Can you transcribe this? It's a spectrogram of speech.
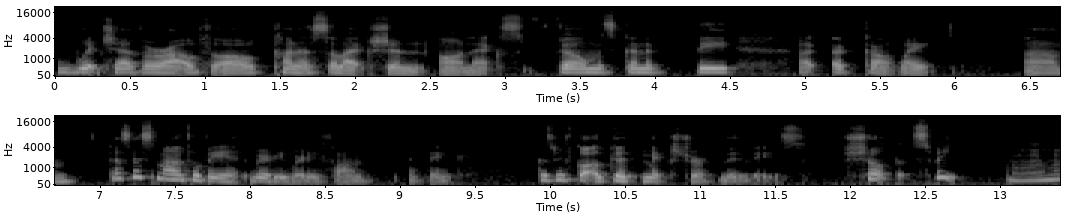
whichever out of our kind of selection our next film is gonna be. I, I can't wait. Um, because this month will be really really fun. I think because we've got a good mixture of movies, short but sweet. Mm-hmm.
